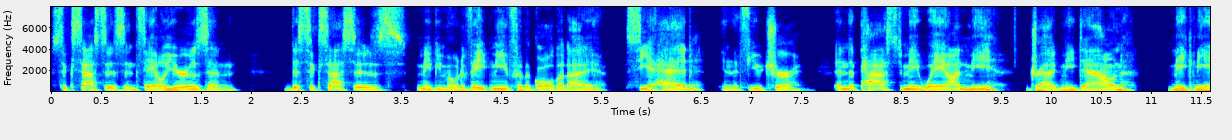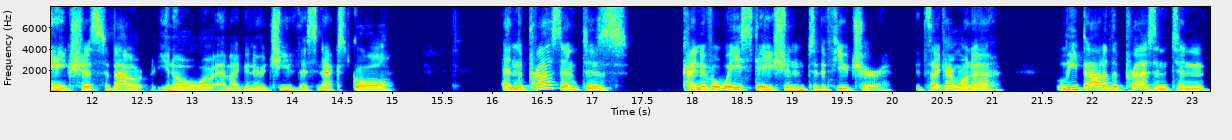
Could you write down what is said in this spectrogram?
successes and failures and the successes maybe motivate me for the goal that I see ahead in the future. And the past may weigh on me, drag me down, make me anxious about, you know, am I going to achieve this next goal? And the present is kind of a way station to the future. It's like I want to leap out of the present and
